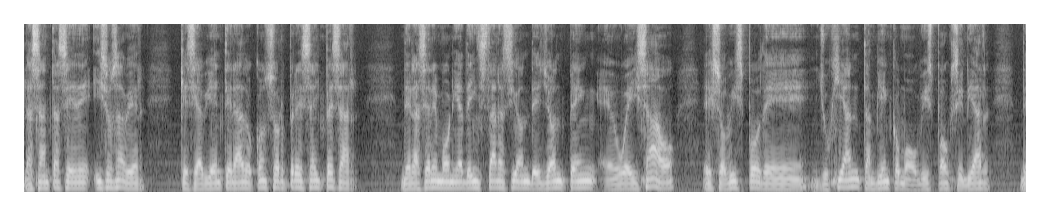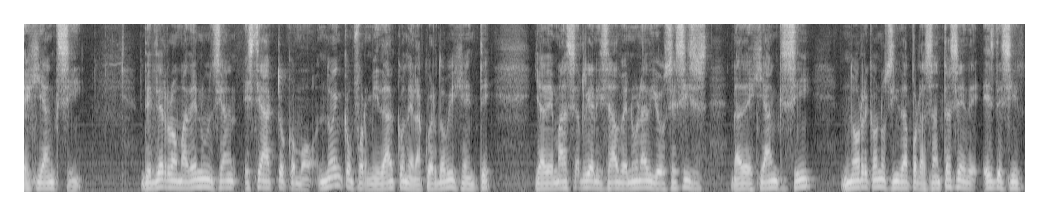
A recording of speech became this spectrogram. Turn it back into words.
la Santa Sede hizo saber que se había enterado con sorpresa y pesar de la ceremonia de instalación de John Peng Weizhao, exobispo de Yujian, también como obispo auxiliar de Jiangxi. Desde Roma denuncian este acto como no en conformidad con el acuerdo vigente y además realizado en una diócesis, la de Jiangxi, no reconocida por la Santa Sede, es decir,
